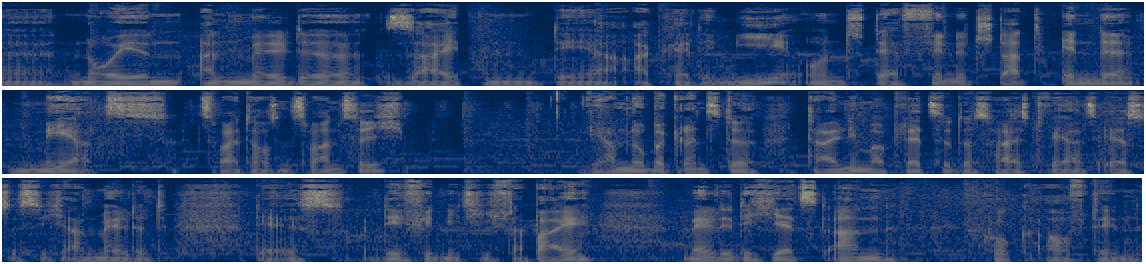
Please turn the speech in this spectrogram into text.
äh, neuen Anmeldeseiten der Akademie und der findet statt Ende März 2020. Wir haben nur begrenzte Teilnehmerplätze, das heißt, wer als erstes sich anmeldet, der ist definitiv dabei. Melde dich jetzt an, guck auf den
